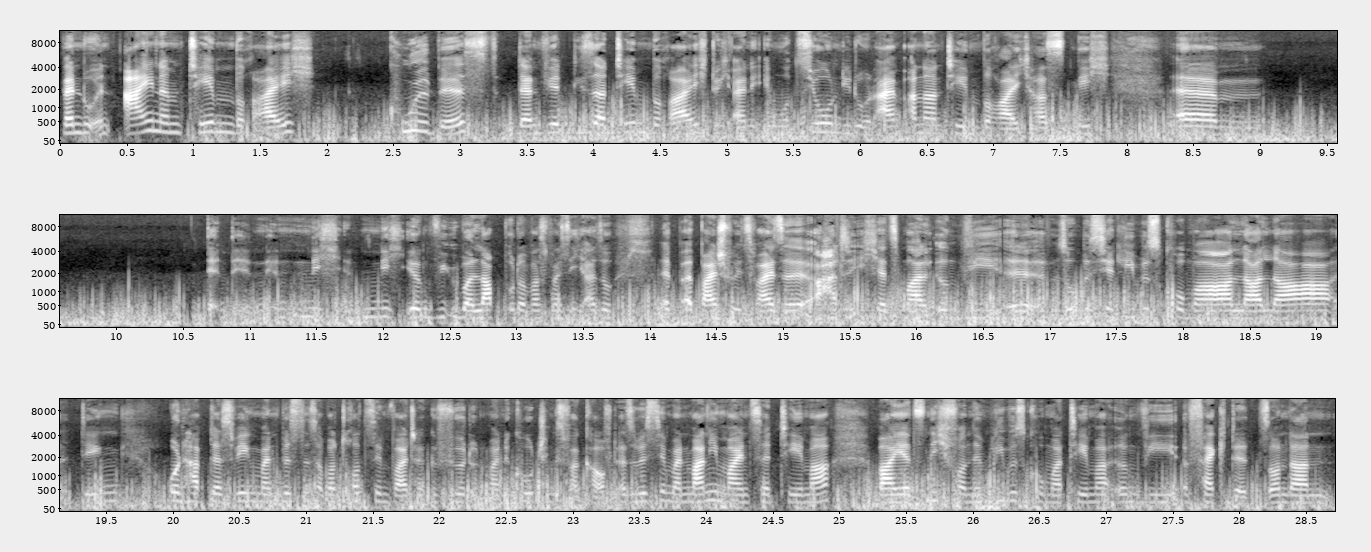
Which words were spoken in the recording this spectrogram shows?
wenn du in einem Themenbereich cool bist, dann wird dieser Themenbereich durch eine Emotion, die du in einem anderen Themenbereich hast, nicht, ähm, nicht, nicht irgendwie überlappt oder was weiß ich. Also äh, beispielsweise hatte ich jetzt mal irgendwie äh, so ein bisschen Liebeskummer, lala Ding und habe deswegen mein Business aber trotzdem weitergeführt und meine Coachings verkauft. Also wisst ihr, mein Money Mindset Thema war jetzt nicht von dem Liebeskummer Thema irgendwie affected, sondern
